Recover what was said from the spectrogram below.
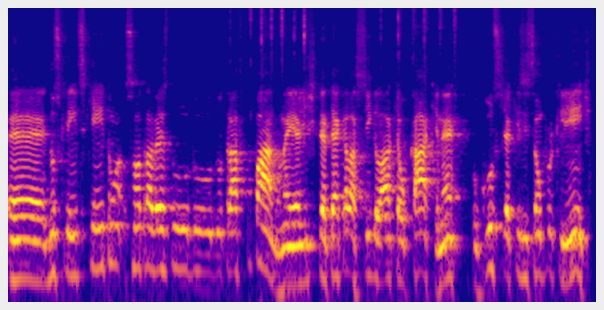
é, dos clientes que entram são através do, do, do, tráfego pago, né? E a gente tem até aquela sigla lá que é o CAC, né? O custo de aquisição por cliente.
